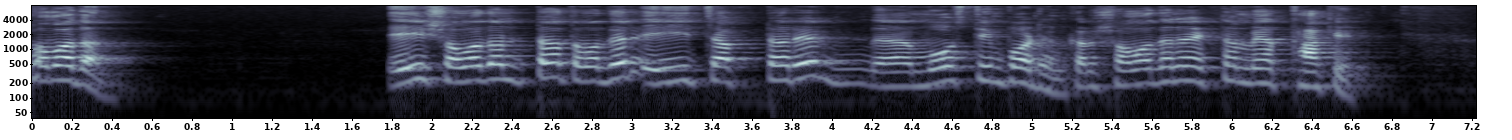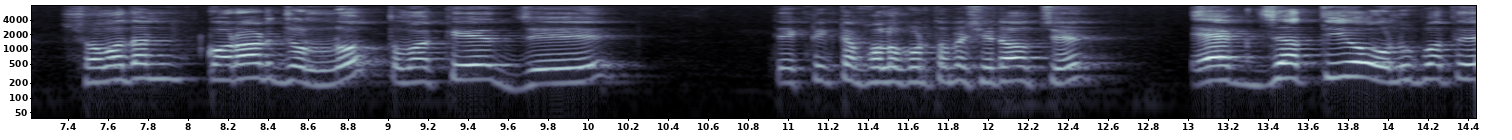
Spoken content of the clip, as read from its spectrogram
সমাধান। এই সমাধানটা তোমাদের এই চ্যাপ্টারের মোস্ট ইম্পর্টেন্ট কারণ সমাধানের একটা ম্যাথ থাকে। সমাধান করার জন্য তোমাকে যে টেকনিকটা ফলো করতে হবে সেটা হচ্ছে এক জাতীয় অনুপাতে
